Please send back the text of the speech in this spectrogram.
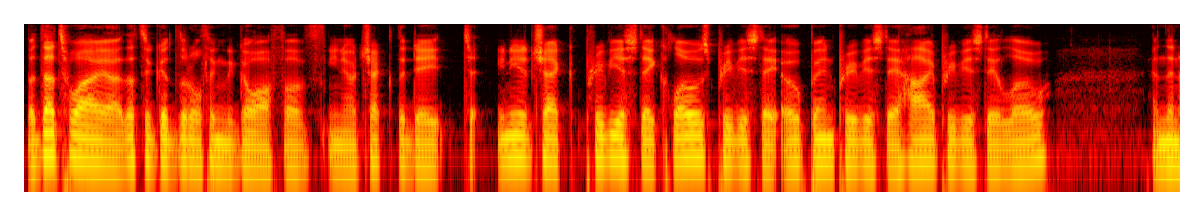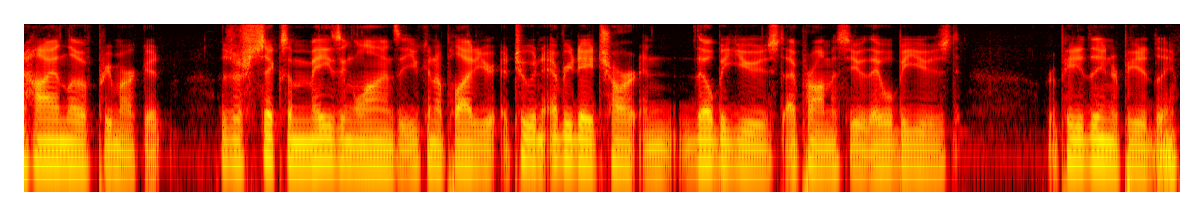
But that's why uh, that's a good little thing to go off of. You know, check the date. You need to check previous day close, previous day open, previous day high, previous day low, and then high and low of pre-market. Those are six amazing lines that you can apply to your to an everyday chart, and they'll be used. I promise you, they will be used repeatedly and repeatedly.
